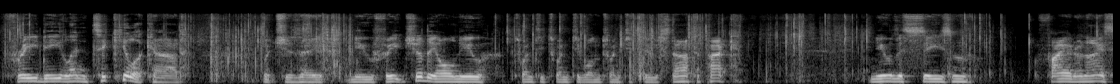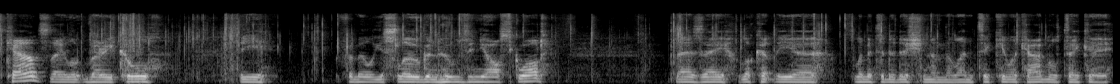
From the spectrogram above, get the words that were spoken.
3D lenticular card, which is a new feature, the all new 2021-22 starter pack. New this season, Fire and Ice cards, they look very cool. The familiar slogan, who's in your squad. There's a look at the uh, limited edition and the lenticular card, we'll take a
